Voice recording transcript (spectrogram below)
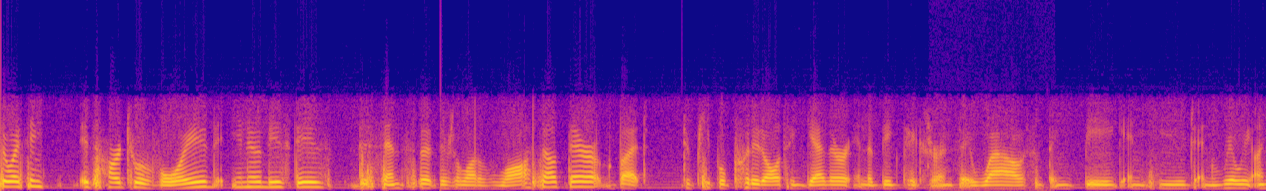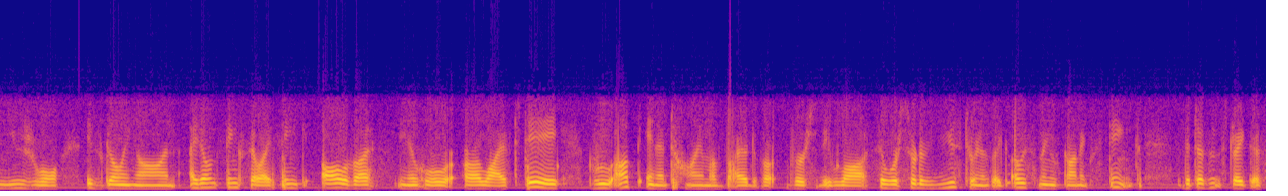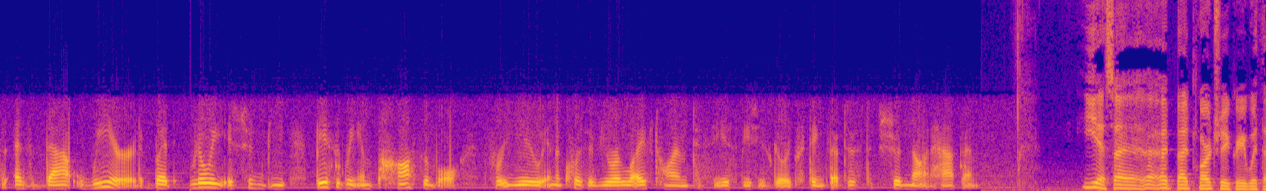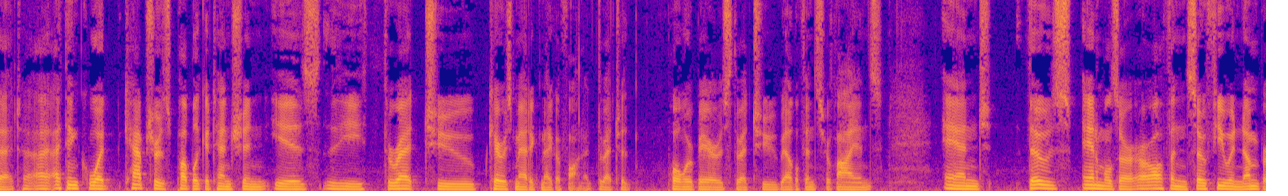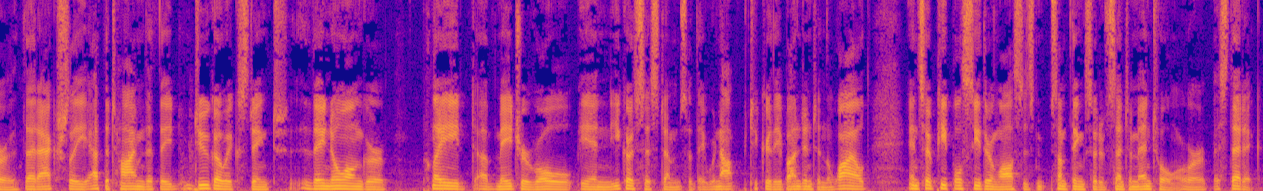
So I think it's hard to avoid, you know, these days the sense that there's a lot of loss out there, but do people put it all together in the big picture and say, wow, something big and huge and really unusual is going on? I don't think so. I think all of us, you know, who are alive today grew up in a time of biodiversity loss, so we're sort of used to it. And it's like, oh, something's gone extinct. That doesn't strike us as that weird, but really it should be basically impossible for you in the course of your lifetime to see a species go extinct. That just should not happen. Yes, I, would largely agree with that. I, I, think what captures public attention is the threat to charismatic megafauna, threat to polar bears, threat to elephants or lions. And those animals are, are often so few in number that actually, at the time that they do go extinct, they no longer played a major role in ecosystems, or they were not particularly abundant in the wild, and so people see their loss as something sort of sentimental or aesthetic.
